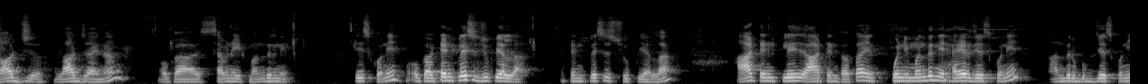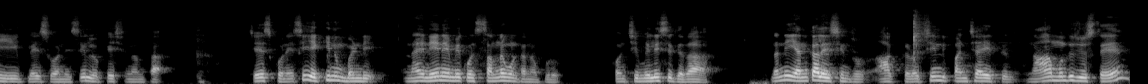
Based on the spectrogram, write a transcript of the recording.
లాడ్జ్ లాడ్జ్ ఆయన ఒక సెవెన్ ఎయిట్ మందిని తీసుకొని ఒక టెన్ ప్లేసెస్ చూపియాలా? టెన్ ప్లేసెస్ చూపియాలా? ఆ టెన్ ప్లేస్ ఆ టెన్ తర్వాత కొన్ని మందిని హైర్ చేసుకొని అందరు బుక్ చేసుకొని ఈ ప్లేస్ అనేసి లొకేషన్ అంతా చేసుకొనేసి ఎక్కిన బండి. నేనేమి కొంచెం సన్నగా ఉంటాను అప్పుడు. కొంచెం మెలిసి కదా. నన్ను వెనకాల వేసిండ్రు. అక్కడ వచ్చింది పంచాయతీ. నా ముందు చూస్తే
